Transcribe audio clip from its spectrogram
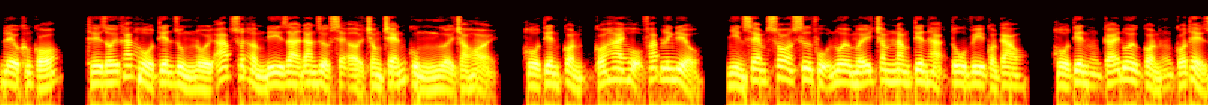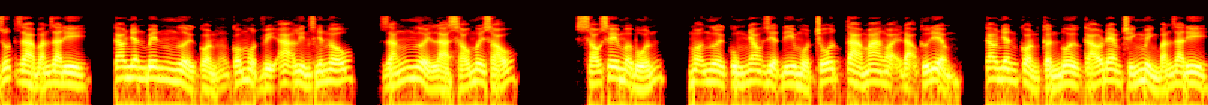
đều không có thế giới khác hồ tiên dùng nồi áp suất hầm đi ra đan dược sẽ ở trong chén cùng người chào hỏi. Hồ tiên còn có hai hộ pháp linh điệu nhìn xem so sư phụ nuôi mấy trăm năm tiên hạc tu vi còn cao, hồ tiên cái đuôi còn có thể rút ra bắn ra đi, cao nhân bên người còn có một vị alin nhân ngẫu, dáng người là sáu mươi sáu. sáu cm bốn, mọi người cùng nhau diệt đi một chỗ tà ma ngoại đạo cứ điểm, cao nhân còn cần đôi cáo đem chính mình bắn ra đi.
